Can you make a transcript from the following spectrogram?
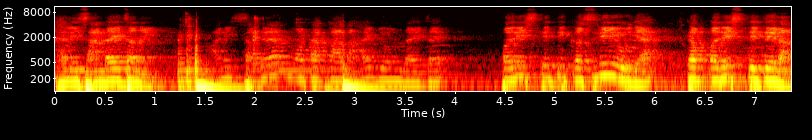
खाली सांडायचा नाही. आणि सगळ्यात मोठा काला हा घेऊन जायचा आहे परिस्थिती कसली येऊ द्या त्या परिस्थितीला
